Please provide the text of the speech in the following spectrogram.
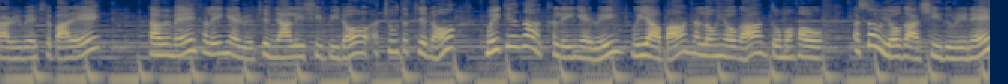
တာတွေပဲဖြစ်ပါတယ်။ဒါပေမဲ့ကလေးငယ်တွေဖြစ်များလေးရှိပြီးတော့အထူးသဖြင့်တော့မွေးကင်းစကလေးငယ်တွေမွေးရပါနှလုံးယောဂသို့မဟုတ်အဆုတ်ယောဂရှိသူတွေနဲ့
